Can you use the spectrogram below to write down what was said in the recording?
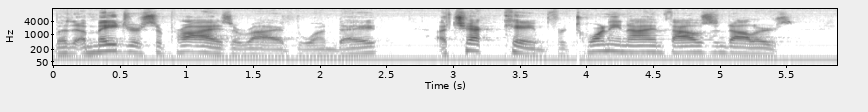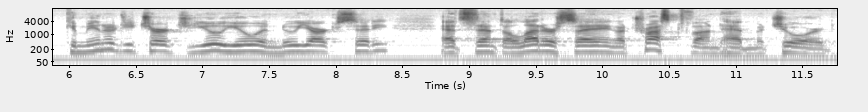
But a major surprise arrived one day a check came for $29,000. Community Church UU in New York City had sent a letter saying a trust fund had matured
